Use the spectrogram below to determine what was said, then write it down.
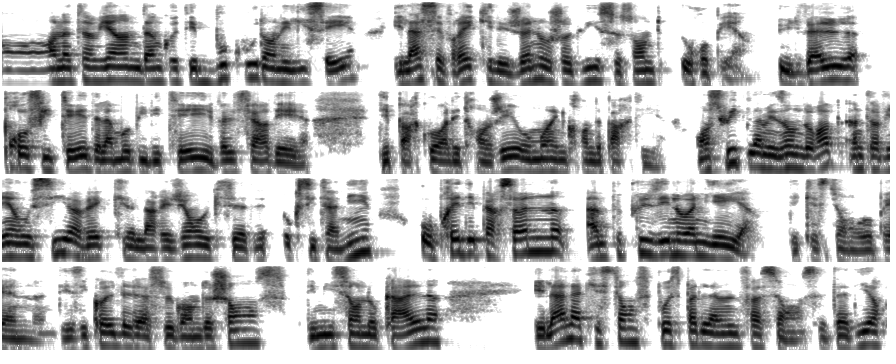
on, intervient d'un côté beaucoup dans les lycées, et là c'est vrai que les jeunes aujourd'hui se sentent européens. Ils veulent profiter de la mobilité, ils veulent faire des, des parcours à l'étranger, au moins une grande partie. Ensuite, la Maison de l'Europe intervient aussi avec la région Occitanie auprès des personnes un peu plus éloignées des questions européennes, des écoles de la seconde chance, des missions locales, et là, la question se pose pas de la même façon. C'est-à-dire,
